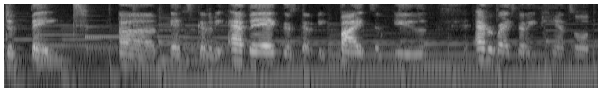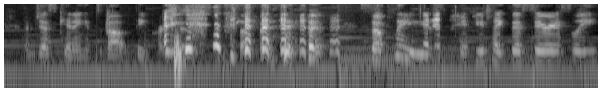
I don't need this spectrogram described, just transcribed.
debate. Um, it's going to be epic. There's going to be fights and feuds. Everybody's going to get canceled. I'm just kidding. It's about theme park so, so please, if you take this seriously,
